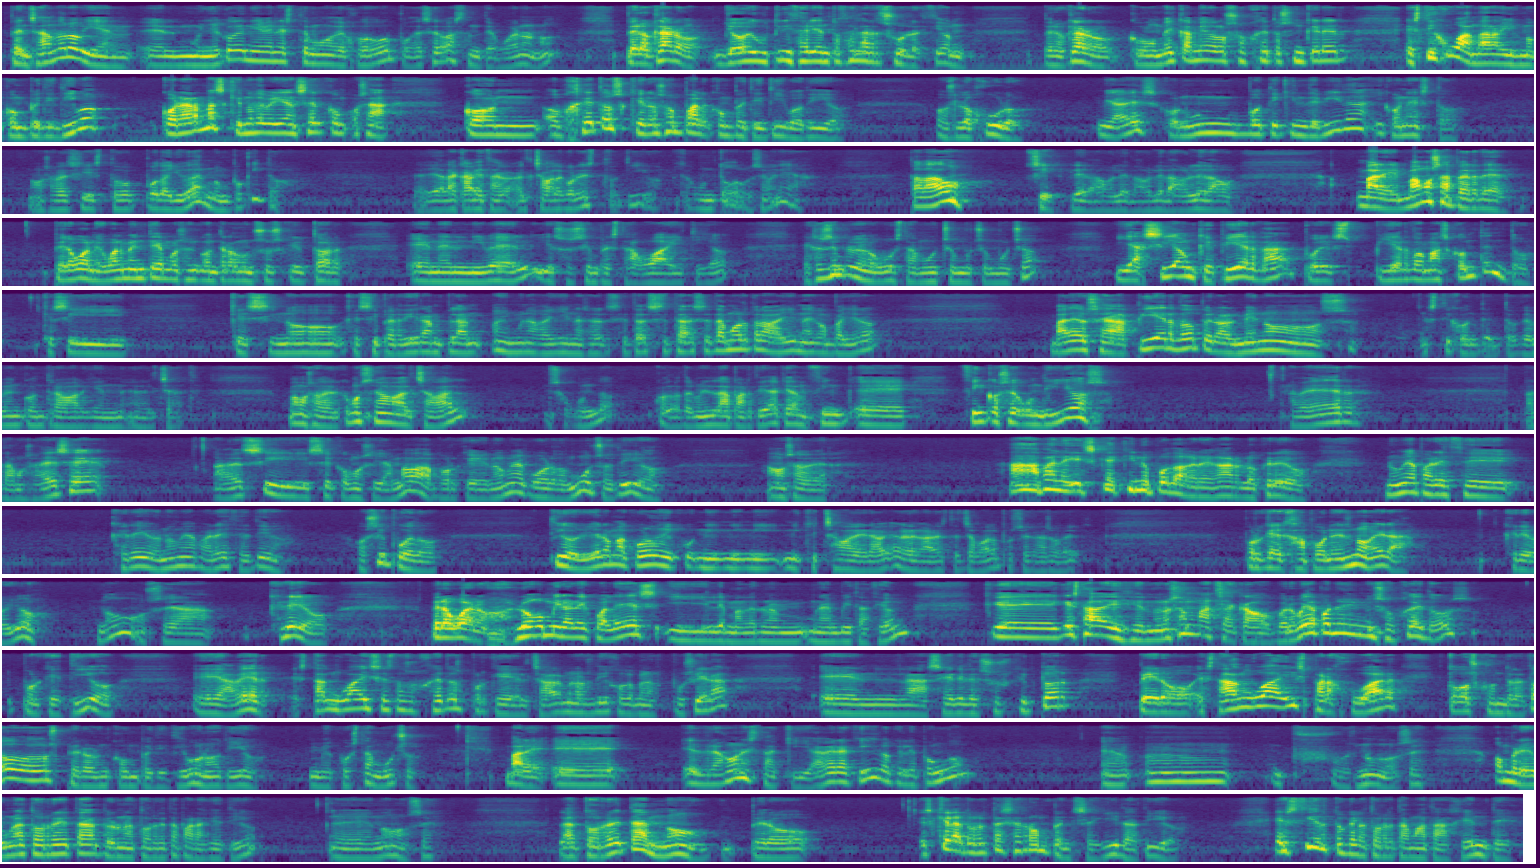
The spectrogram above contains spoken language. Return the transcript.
Pensándolo bien, el muñeco de nieve en este modo de juego puede ser bastante bueno, ¿no? Pero claro, yo utilizaría entonces la resurrección. Pero claro, como me he cambiado los objetos sin querer, estoy jugando ahora mismo competitivo con armas que no deberían ser... O sea, con objetos que no son para el competitivo, tío. Os lo juro. Mira, ¿ves? Con un botiquín de vida y con esto. Vamos a ver si esto puede ayudarme un poquito. Ya la cabeza al chaval con esto, tío. En todo lo que se venía. ¿Te ha dado? Sí, le he dado, le he dado, le he dado, le he dado. Vale, vamos a perder. Pero bueno, igualmente hemos encontrado un suscriptor en el nivel y eso siempre está guay, tío. Eso siempre me gusta mucho, mucho, mucho. Y así, aunque pierda, pues pierdo más contento. Que si que si no, que si perdiera en plan, ay, una gallina, se te, se, te, ha muerto la gallina, ¿eh, compañero. Vale, o sea, pierdo, pero al menos estoy contento que me he encontrado a alguien en el chat. Vamos a ver, ¿cómo se llamaba el chaval? Un segundo, cuando termine la partida quedan 5 eh, segundillos. A ver, matamos a ese. A ver si sé cómo se llamaba, porque no me acuerdo mucho, tío. Vamos a ver. Ah, vale, es que aquí no puedo agregarlo, creo. No me aparece... Creo, no me aparece, tío. O sí puedo. Tío, yo no me acuerdo ni, ni, ni, qué chaval era. Voy a agregar a este chaval por si acaso es. Porque el japonés no era. Creo yo. ¿No? O sea, creo. Pero bueno, luego miraré cuál es y le mandaré una, invitación. ¿Qué, ¿Qué, estaba diciendo? No se han machacado. Pero voy a poner mis objetos. Porque, tío, eh, a ver, están guays estos objetos porque el chaval me los dijo que me los pusiera en la serie de suscriptor. Pero estaban guays para jugar todos contra todos, pero en competitivo no, tío. Me cuesta mucho. Vale, eh, el dragón está aquí. A ver aquí lo que le pongo. Eh, mm, pues no lo sé. Hombre, una torreta, pero una torreta para qué, tío? Eh, no lo sé. La torreta no, pero... Es que la torreta se rompe enseguida, tío. Es cierto que la torreta mata a gente,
